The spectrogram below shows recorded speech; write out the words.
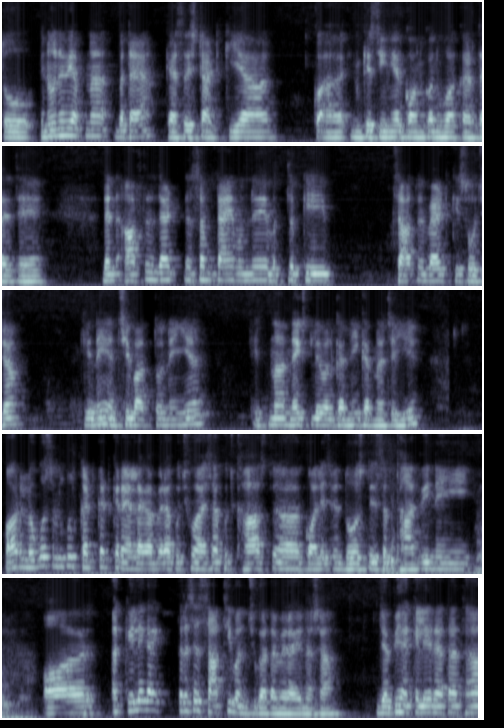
तो इन्होंने भी अपना बताया कैसे स्टार्ट किया इनके सीनियर कौन कौन हुआ करते थे। Then after that some time हमने मतलब कि साथ में बैठ के सोचा कि नहीं, अच्छी बात तो नहीं है, इतना नेक्स्ट लेवल का नहीं करना चाहिए। और लोगों से बिल्कुल कट कट कर रहने लगा मेरा कुछ हुआ ऐसा, कुछ खास कॉलेज में दोस्त ये सब था भी नहीं। और अकेले का एक तरह से साथी बन चुका था मेरा ये नशा। जब भी अकेले रहता था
